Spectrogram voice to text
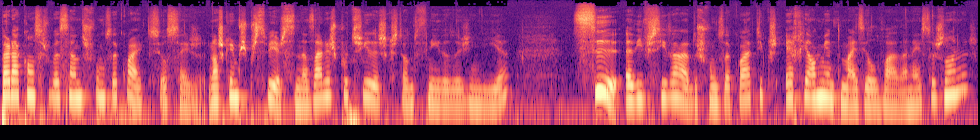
para a conservação dos fungos aquáticos. Ou seja, nós queremos perceber se nas áreas protegidas que estão definidas hoje em dia, se a diversidade dos fungos aquáticos é realmente mais elevada nessas zonas,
